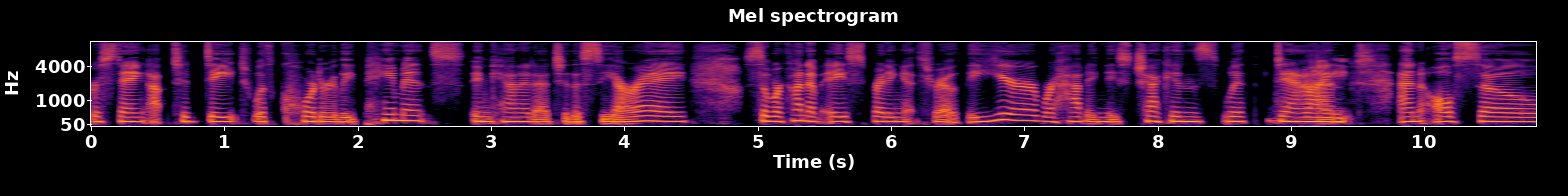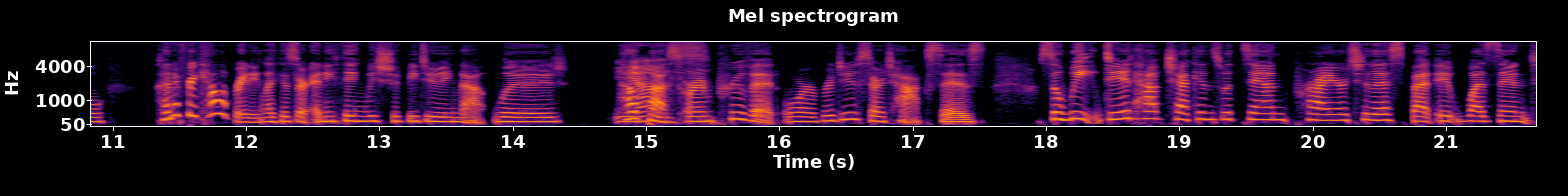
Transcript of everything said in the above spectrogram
We're staying up to date with quarterly payments in Canada to the CRA. So we're kind of a spreading it throughout the year. We're having these check-ins with Dan right. and also kind of recalibrating like is there anything we should be doing that would help us or improve it or reduce our taxes. So we did have check-ins with Dan prior to this, but it wasn't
